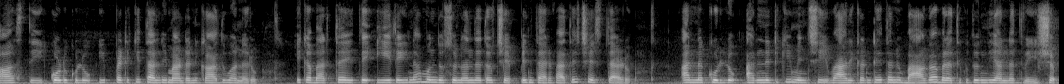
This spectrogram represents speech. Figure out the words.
ఆస్తి కొడుకులు ఇప్పటికీ తల్లి మాటని కాదు అనరు. ఇక భర్త అయితే ఏదైనా ముందు సునందతో చెప్పిన తర్వాతే చేస్తాడు. అన్న కుళ్ళు అన్నిటికీ మించి వారికంటే తను బాగా బ్రతుకుతుంది అన్న ద్వేషం.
